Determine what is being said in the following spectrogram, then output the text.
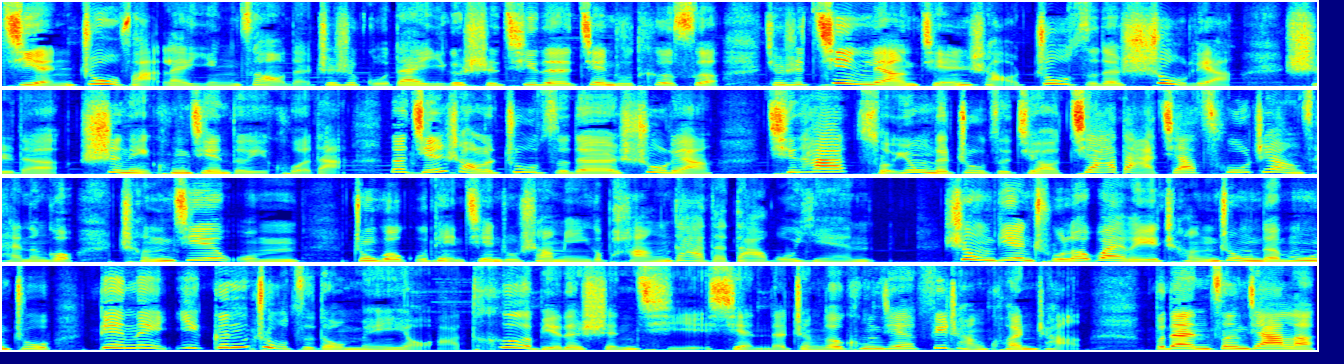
减柱法来营造的，这是古代一个时期的建筑特色，就是尽量减少柱子的数量，使得室内空间得以扩大。那减少了柱子的数量，其他所用的柱子就要加大加粗，这样才能够承接我们中国古典建筑上面一个庞大的大屋檐。圣母殿除了外围承重的木柱，殿内一根柱子都没有啊，特别的神奇，显得整个空间非常宽敞。不但增加了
